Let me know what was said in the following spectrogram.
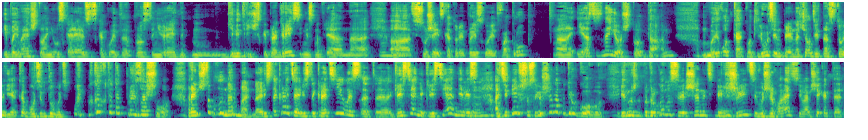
и понимаешь, что они ускоряются с какой-то просто просто невероятной геометрической прогрессии, несмотря на угу. а, всю жизнь, которая происходит вокруг. А, и осознаешь, что да, мы вот как вот люди, например, начала 19 века будем думать, ой, а как произошло? Раньше что было нормально? Аристократия аристократилась, это, крестьяне крестьянились, mm-hmm. а теперь все совершенно по-другому. И нужно по-другому совершенно теперь mm-hmm. жить и выживать, и вообще как-то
